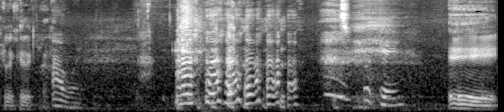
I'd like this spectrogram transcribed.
que le quede claro. Ah, bueno. ok. Eh,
